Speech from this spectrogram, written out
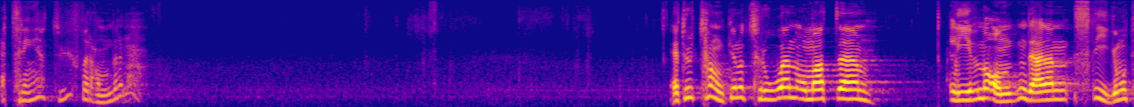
Jeg trenger at du forandrer meg. Jeg tror tanken og troen om at eh, livet med ånden det er en stige mot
